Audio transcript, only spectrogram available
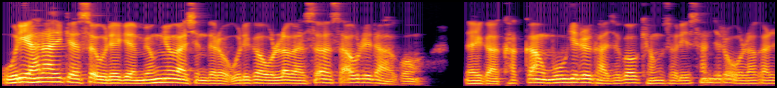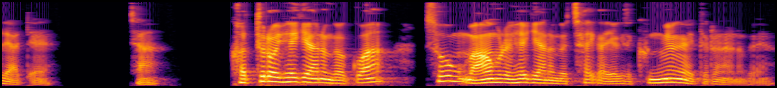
우리 하나님께서 우리에게 명령하신 대로 우리가 올라가서 싸우리라 하고 너희가 각각 무기를 가지고 경솔히 산지로 올라갈래 하되 자 겉으로 회개하는 것과 속 마음으로 회개하는 것 차이가 여기서 극명하게 드러나는 거예요.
